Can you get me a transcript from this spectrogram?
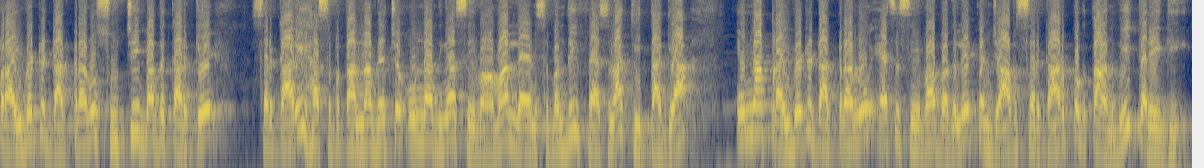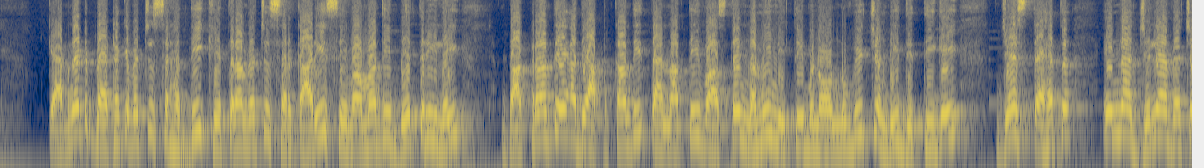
ਪ੍ਰਾਈਵੇਟ ਡਾਕਟਰਾਂ ਨੂੰ ਸੂਚੀਬੱਧ ਕਰਕੇ ਸਰਕਾਰੀ ਹਸਪਤਾਲਾਂ ਵਿੱਚ ਉਹਨਾਂ ਦੀਆਂ ਸੇਵਾਵਾਂ ਲੈਣ ਸੰਬੰਧੀ ਫੈਸਲਾ ਕੀਤਾ ਗਿਆ। ਇਹਨਾਂ ਪ੍ਰਾਈਵੇਟ ਡਾਕਟਰਾਂ ਨੂੰ ਇਸ ਸੇਵਾ ਬਦਲੇ ਪੰਜਾਬ ਸਰਕਾਰ ਭੁਗਤਾਨ ਵੀ ਕਰੇਗੀ। ਕੈਬਨਿਟ ਬੈਠਕ ਵਿੱਚ ਸਰਹੱਦੀ ਖੇਤਰਾਂ ਵਿੱਚ ਸਰਕਾਰੀ ਸੇਵਾਵਾਂ ਦੀ ਬਿਹਤਰੀ ਲਈ ਡਾਕਟਰਾਂ ਤੇ ਅਧਿਆਪਕਾਂ ਦੀ ਤਾਇਨਾਤੀ ਵਾਸਤੇ ਨਵੀਂ ਨੀਤੀ ਬਣਾਉਣ ਨੂੰ ਵੀ ਝੰਡੀ ਦਿੱਤੀ ਗਈ, ਜਿਸ ਤਹਿਤ ਇਨ੍ਹਾਂ ਜ਼ਿਲ੍ਹਿਆਂ ਵਿੱਚ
